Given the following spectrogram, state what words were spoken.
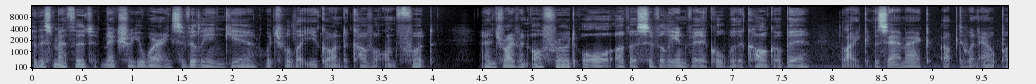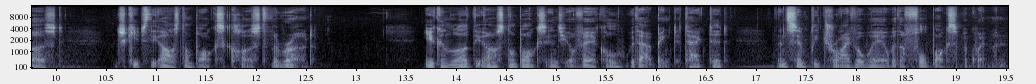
For this method, make sure you're wearing civilian gear, which will let you go undercover on foot, and drive an off-road or other civilian vehicle with a cargo bay, like a Zamak, up to an outpost, which keeps the arsenal box close to the road. You can load the arsenal box into your vehicle without being detected, then simply drive away with a full box of equipment.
